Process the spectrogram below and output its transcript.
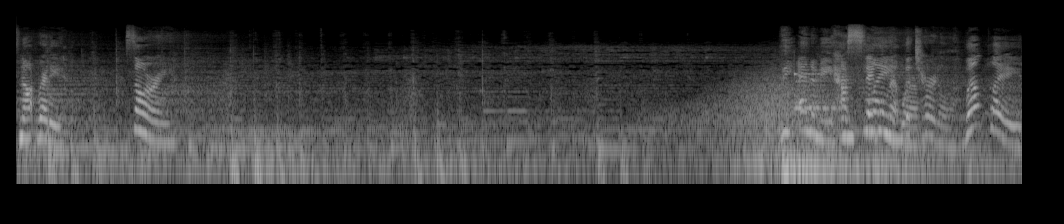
Is not ready. Sorry. The enemy has slain the turtle. Well played.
